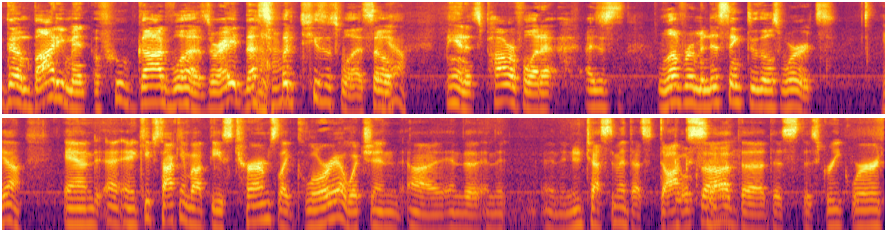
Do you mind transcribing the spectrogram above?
the embodiment of who God was, right? That's what Jesus was. So, Yeah. man, it's powerful. And I, I just love reminiscing through those words. Yeah, and and it keeps talking about these terms like gloria, which in uh, in the in the in the New Testament that's doxa, Doxa. the this this Greek word,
